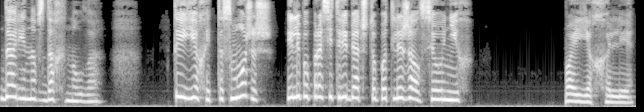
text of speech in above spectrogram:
Дарина вздохнула. ты ехать-то сможешь? Или попросить ребят, чтоб отлежался у них?» «Поехали!»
